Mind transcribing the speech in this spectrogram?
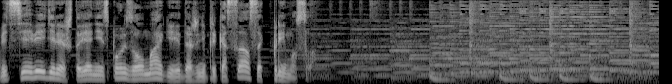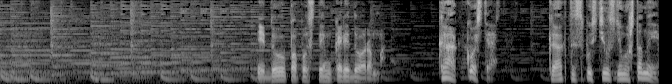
Ведь все видели, что я не использовал магию и даже не прикасался к примусу. Иду по пустым коридорам. «Как, Костя? Как ты спустил с него штаны?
